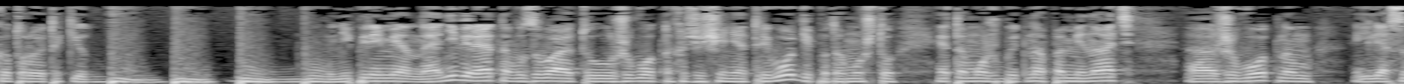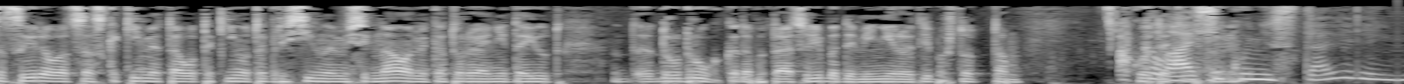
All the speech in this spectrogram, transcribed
которые такие вот бу-бу-бу-бу, непеременные, они, вероятно, вызывают у животных ощущение тревоги, потому что это может быть напоминать э, животным или ассоциироваться с какими-то вот такими вот агрессивными сигналами, которые они дают д- друг другу, когда пытаются либо доминировать, либо что-то там А классику типа- не ставили?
